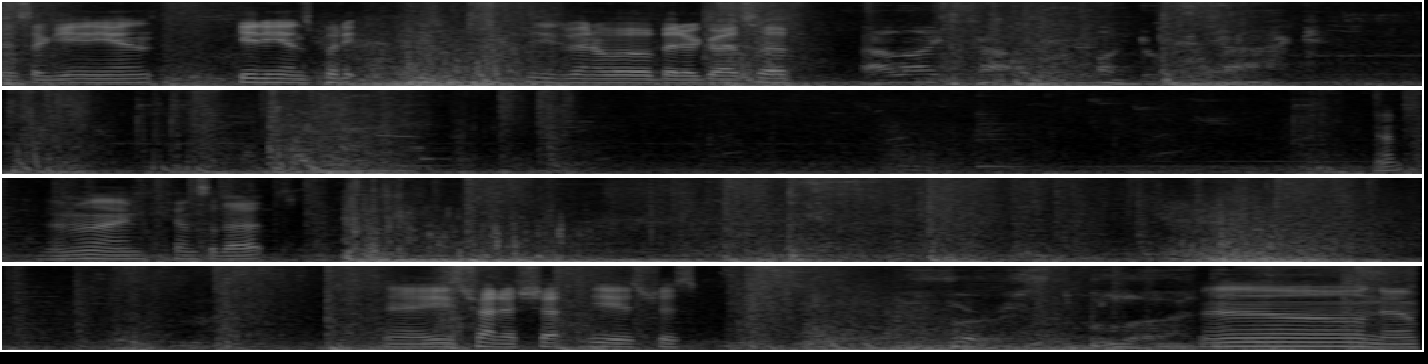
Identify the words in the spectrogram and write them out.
There's a Gideon. Gideon's pretty. He's, he's been a little bit aggressive. Allied tower under attack. Yep, never mind. Cancel that. Yeah, he's trying to shut. He is just. First blood. Oh no.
